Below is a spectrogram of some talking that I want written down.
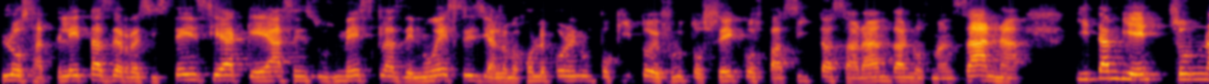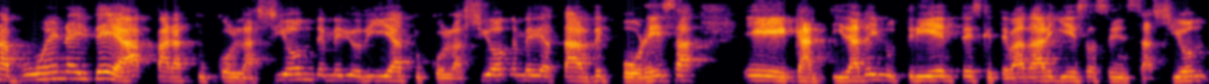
los atletas de resistencia que hacen sus mezclas de nueces y a lo mejor le ponen un poquito de frutos secos, pasitas, arándanos, manzana. Y también son una buena idea para tu colación de mediodía, tu colación de media tarde, por esa eh, cantidad de nutrientes que te va a dar y esa sensación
